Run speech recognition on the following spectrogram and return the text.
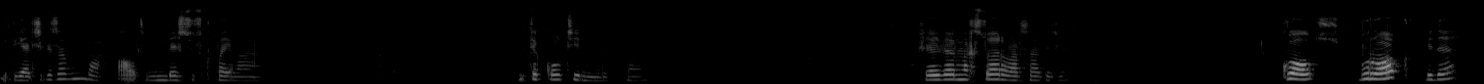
Bir de gerçek hesabımda 6500 kupayım ha. Bir tek Colt 20 ha. Şeylerin aksesuarı var sadece. Colt, Brock bir de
